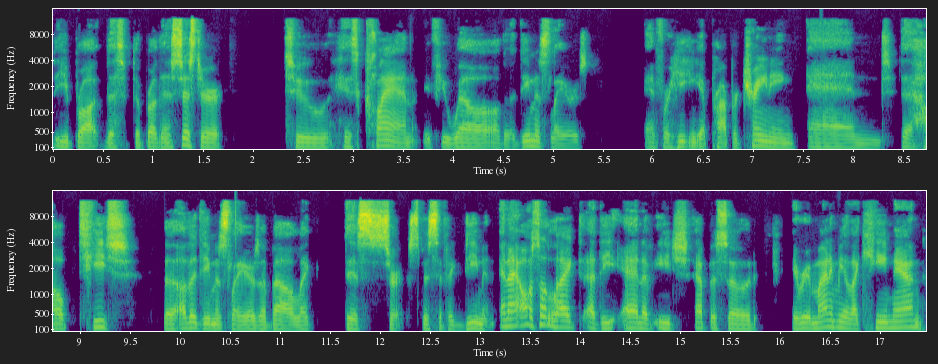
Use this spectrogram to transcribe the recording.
he brought the, the brother and sister to his clan, if you will, of the demon slayers, and for he can get proper training and to help teach the other demon slayers about like this specific demon. And I also liked at the end of each episode, it reminded me of like He Man.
